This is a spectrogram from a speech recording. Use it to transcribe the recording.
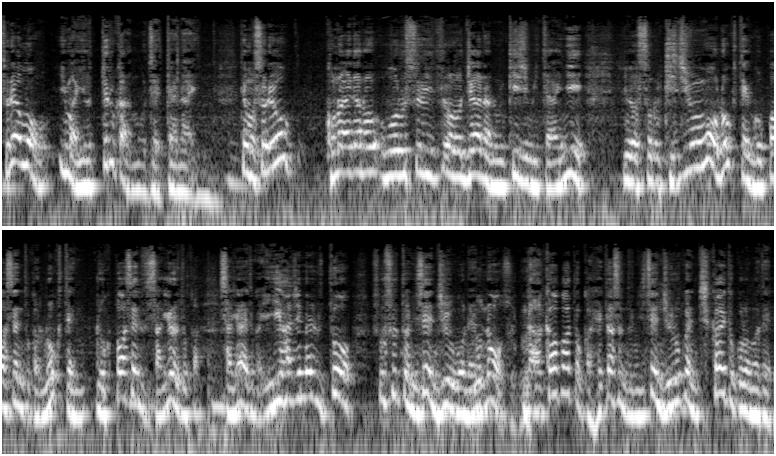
それはもう今言ってるからもう絶対ない、うん、でもそれをこの間のウォール・ストリート・ジャーナルの記事みたいにその基準を6.5%から6.6%下げるとか下げないとか言い始めるとそうすると2015年の半ばとか下手すると2016年に近いところまで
